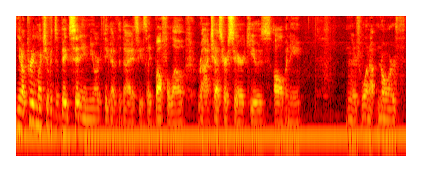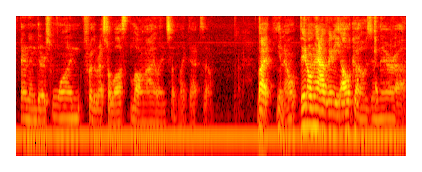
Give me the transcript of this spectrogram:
you know pretty much if it's a big city in New York, they got the diocese like Buffalo, Rochester, Syracuse, Albany. And there's one up north, and then there's one for the rest of Lost Long Island, something like that. So, but you know they don't have any Elcos in their uh,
